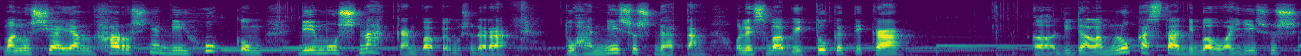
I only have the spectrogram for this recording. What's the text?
manusia yang harusnya dihukum, dimusnahkan Bapak Ibu Saudara. Tuhan Yesus datang. Oleh sebab itu ketika uh, di dalam Lukas tadi bahwa Yesus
